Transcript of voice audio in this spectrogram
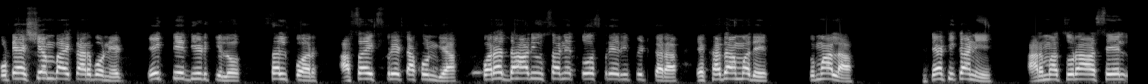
पोटॅशियम बायकार्बोनेट एक ते दीड किलो सल्फर असा एक स्प्रे टाकून घ्या. परत दहा दिवसाने तो स्प्रे रिपीट करा. एखाद्यामध्ये तुम्हाला त्या ठिकाणी आर्माचुरा असेल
